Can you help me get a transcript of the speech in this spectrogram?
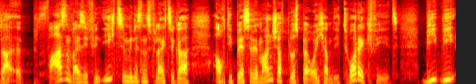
äh, phasenweise, finde ich zumindest, vielleicht sogar auch die bessere Mannschaft, bloß bei euch haben die Tore gefehlt. Wie, wie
